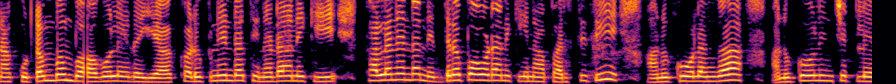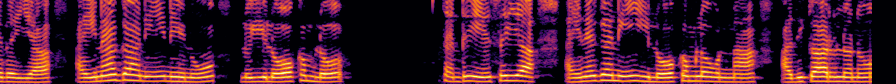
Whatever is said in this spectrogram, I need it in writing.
నా కుటుంబం బాగోలేదయ్యా కడుపు నిండా తినడానికి కళ్ళ నిండా నిద్రపోవడానికి నా పరిస్థితి అనుకూలంగా అనుకూలించట్లేదయ్యా అయినా కానీ నేను ఈ లోకంలో తండ్రి ఏసయ్య అయినా కానీ ఈ లోకంలో ఉన్న అధికారులను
